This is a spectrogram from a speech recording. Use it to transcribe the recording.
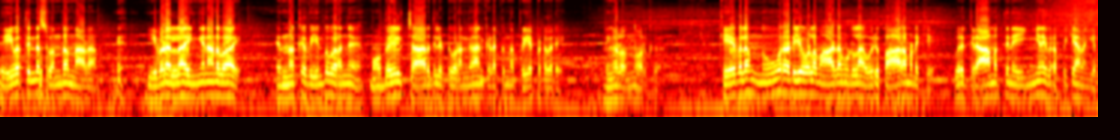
ദൈവത്തിന്റെ സ്വന്തം നാടാണ്. ഇവിടെല്ല ഇങ്ങനാണ് ബായ് എന്നൊക്കെ വീമ്പ് പറഞ്ഞ് മൊബൈൽ ചാർജിലിട്ട് ഉറങ്ങാൻ കിടക്കുന്ന പ്രിയപ്പെട്ടവരെ നിങ്ങളൊന്ന് ഓർക്കുക. കേവലം നൂറടിയോളം ആഴമുള്ള ഒരു പാറമടയ്ക്ക് ഒരു ഗ്രാമത്തിനെ ഇങ്ങനെ വിറപ്പിക്കാമെങ്കിൽ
